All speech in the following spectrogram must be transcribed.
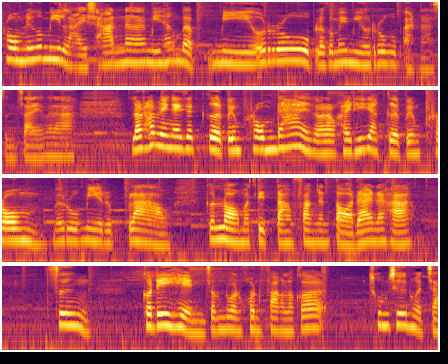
พรมนี่ก็มีหลายชั้นนะ มีทั้งแบบมีรูปแล้วก็ไม่มีรูปอะน่าสนใจไหมล่ะแล้วทำยังไงจะเกิดเป็นพรมได้สำหรับใครที่อยากเกิดเป็นพรมไม่รู้มีหรือเปล่า ก็ลองมาติดตามฟังกันต่อได้นะคะ ซึ่งก็ได้เห็นจำนวนคนฟังแล้วก็ชุ่มชื่นหัวใจ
